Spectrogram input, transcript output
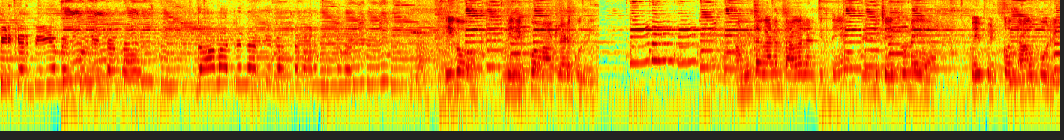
పిడికెడు బియ్యం ఎక్కువ తింటాం కావచ్చు. గా మాత్రం దానికి గంతగానం తింటామని. ఇగో మీరు ఎక్కువ మాట్లాడకుర్రి. అంతగానం తాగాలనిపిస్తే రెండు చేతులు ఉన్నాయి కదా పోయి పెట్టుకొని తాగుపోర్రి.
